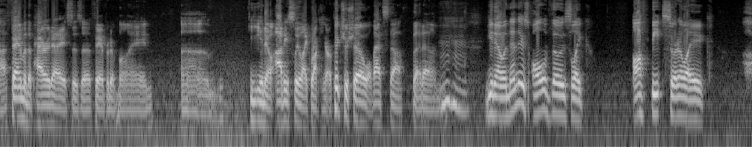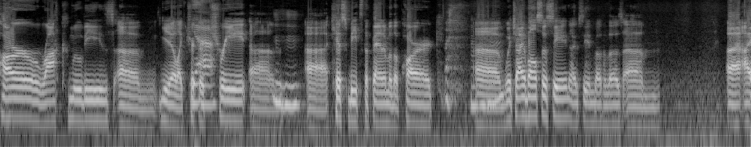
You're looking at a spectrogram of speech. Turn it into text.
uh, Phantom of the Paradise, is a favorite of mine. Um, you know, obviously like Rocky Horror Picture Show, all that stuff. But um, you know, and then there's all of those like offbeat, sort of like horror rock movies. Um, you know, like Trick Yeah. or Treat, um, uh, Kiss meets the Phantom of the Park, um, which I have also seen. I've seen both of those. Um, uh, I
